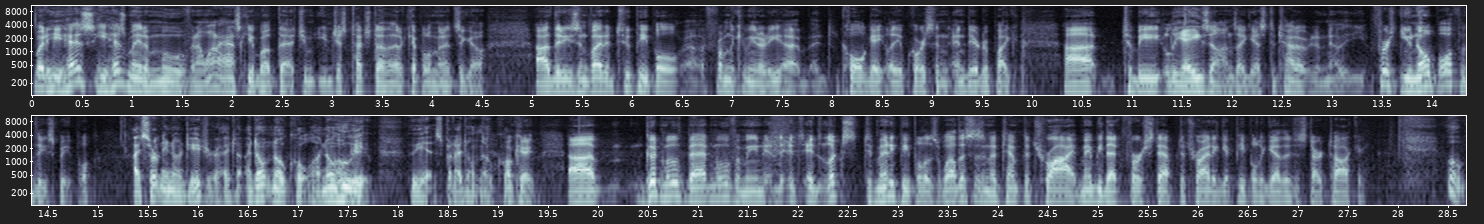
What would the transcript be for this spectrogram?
but he has he has made a move, and I want to ask you about that. You, you just touched on that a couple of minutes ago. Uh, that he's invited two people uh, from the community, uh, Cole Gately, of course, and, and Deirdre Pike, uh, to be liaisons, I guess, to try to. First, you know both of these people. I certainly know Deirdre. I don't, I don't know Cole. I know okay. who he who he is, but I don't know Cole. Okay. Uh, good move, bad move. I mean, it, it, it, looks to many people as well. This is an attempt to try, maybe that first step to try to get people together to start talking. Well,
